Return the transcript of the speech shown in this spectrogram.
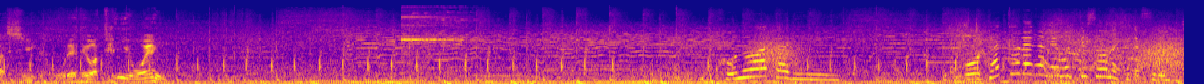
悔しいが俺では手に負えん。この辺りお宝が眠ってそうな気がするのよね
